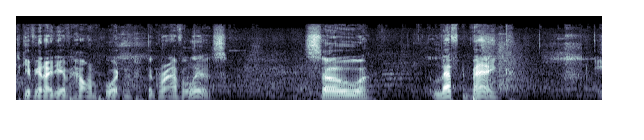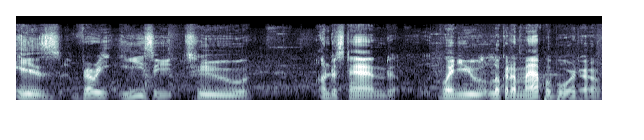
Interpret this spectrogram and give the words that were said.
to give you an idea of how important the gravel is. So, left bank is very easy to understand when you look at a map of Bordeaux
